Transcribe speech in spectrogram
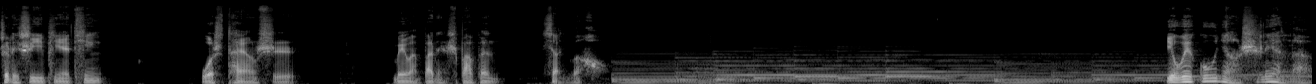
这里是一品夜听，我是太阳石，每晚八点十八分向你问好。有位姑娘失恋了，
